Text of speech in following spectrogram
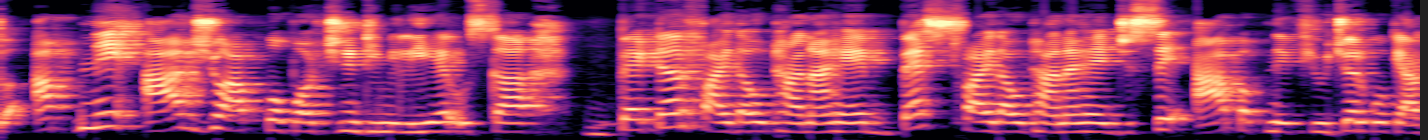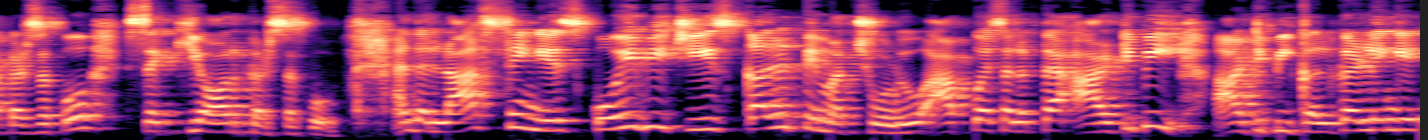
तो अपने आज जो आपको अपॉर्चुनिटी मिली है, उसका बेटर फ़ायदा उठाना है बेस्ट फ़ायदा उठाना है, जिससे आप अपने फ्यूचर को क्या कर सको? सिक्योर कर सको। And the last thing is कोई भी चीज़ कल पे मत छोड़ो। आपको ऐसा लगता है आरटीपी आरटीपी कल कर लेंगे।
